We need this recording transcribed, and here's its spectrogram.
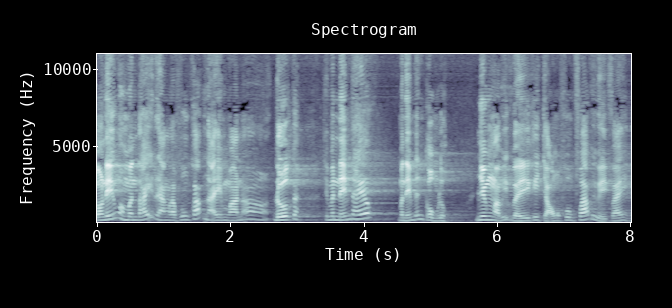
Còn nếu mà mình thấy rằng là phương pháp này mà nó được thì mình niệm theo, mình niệm đến cùng luôn nhưng mà quý vị khi chọn một phương pháp quý vị phải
